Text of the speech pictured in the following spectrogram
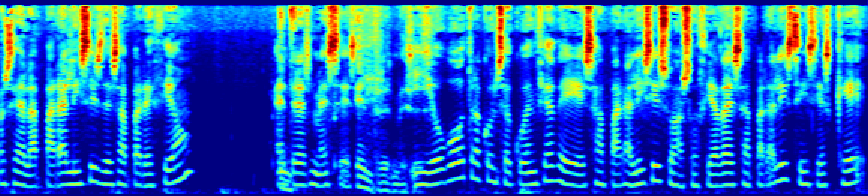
O sea, la parálisis desapareció en, En- tres meses. en tres meses. Y hubo otra consecuencia de esa parálisis o asociada a esa parálisis, y es que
